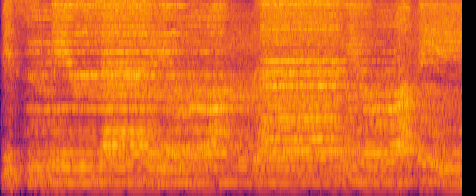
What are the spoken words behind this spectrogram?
بسم الله الرحمن الرحيم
